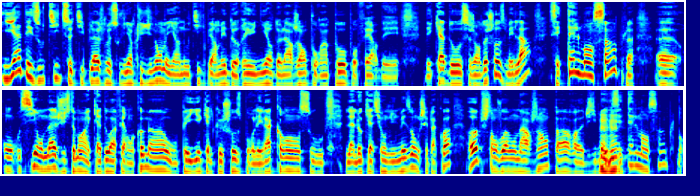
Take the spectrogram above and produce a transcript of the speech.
il y a des outils de ce type-là. Je me souviens plus du nom, mais il y a un outil qui permet de réunir de l'argent pour un pot, pour faire des des cadeaux, ce genre de choses. Mais là, c'est tellement simple euh, si on a justement un cadeau à faire en commun ou payer quelque chose pour les vacances ou la location d'une maison, je sais pas quoi, hop, je t'envoie mon argent par euh, Gmail. Mhm. C'est tellement simple. Bon.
